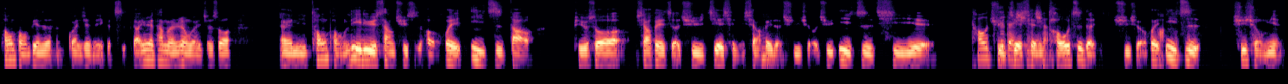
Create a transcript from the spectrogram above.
通膨变得很关键的一个指标，因为他们认为就是说，呃，你通膨利率上去之后，会抑制到，比如说消费者去借钱消费的需求，去抑制企业投资的借需求钱。投资的需求，会抑制需求面。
